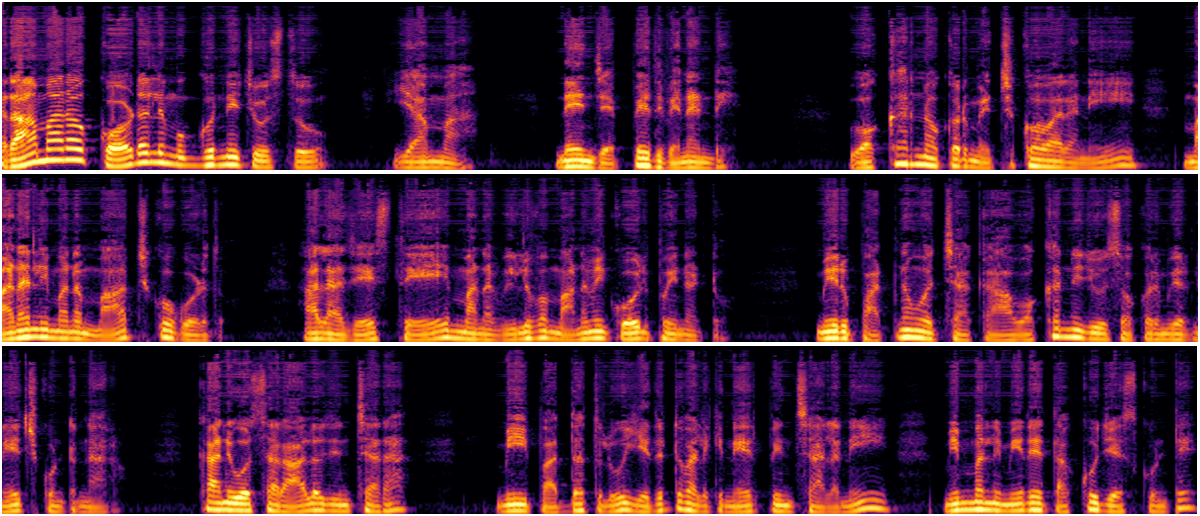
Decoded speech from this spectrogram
రామారావు కోడలి ముగ్గురిని చూస్తూ యమ్మ నేను చెప్పేది వినండి. ఒకరినొకరు మెచ్చుకోవాలని మనల్ని మనం మార్చుకోకూడదు. అలా చేస్తే మన విలువ మనమే కోల్పోయినట్టు. మీరు పట్నం వచ్చాక ఒకరిని చూసి ఒకరు మీరు నేర్చుకుంటున్నారు. కానీ ఓసారి ఆలోచించారా? మీ పద్ధతులు ఎదుటి వాళ్ళకి నేర్పించాలని మిమ్మల్ని మీరే తక్కువ చేసుకుంటే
